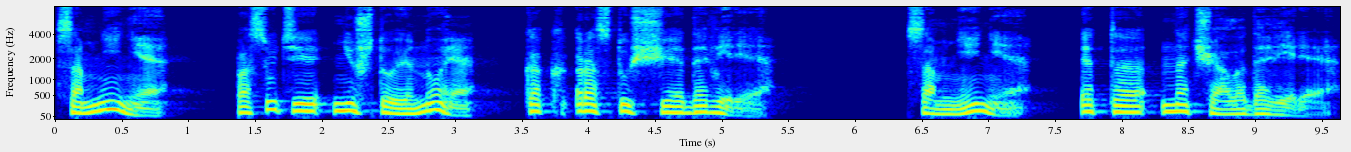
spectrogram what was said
Сомнение, по сути, не что иное, как растущее доверие. Сомнение – это начало доверия.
